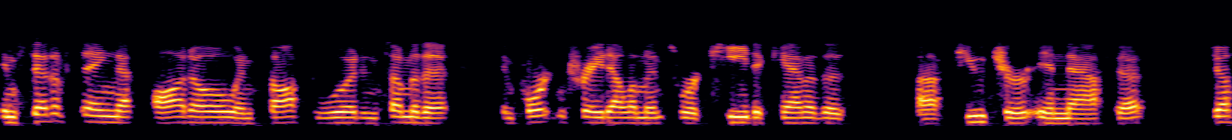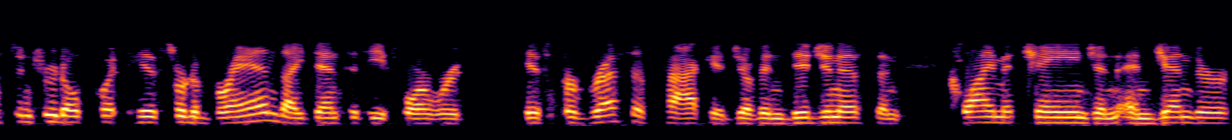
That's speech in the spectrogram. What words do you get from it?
instead of saying that auto and softwood and some of the important trade elements were key to Canada's uh, future in NAFTA. Justin Trudeau put his sort of brand identity forward, his progressive package of Indigenous and climate change and, and gender,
